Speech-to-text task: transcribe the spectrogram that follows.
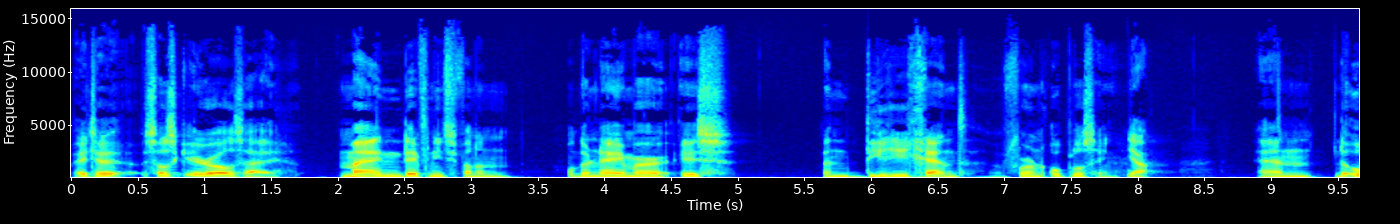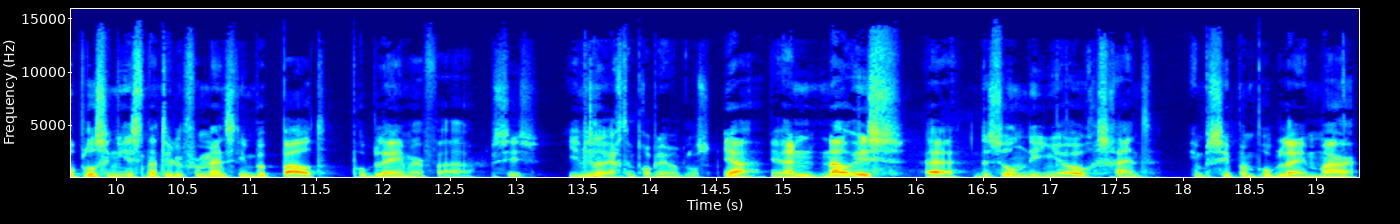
weet je, zoals ik eerder al zei, mijn definitie van een ondernemer is een dirigent voor een oplossing. ja, En de oplossing is natuurlijk voor mensen die een bepaald probleem ervaren. precies. Je wil echt een probleem oplossen. Ja, Ja. en nou is hè, de zon die in je ogen schijnt in principe een probleem, maar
